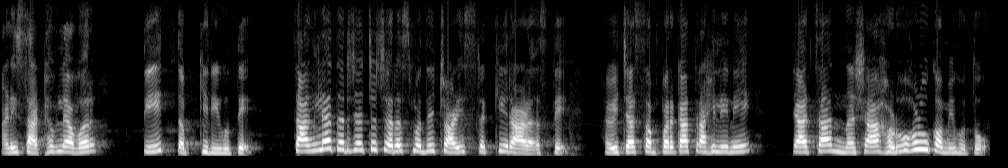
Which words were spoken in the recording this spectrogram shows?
आणि साठवल्यावर ते तपकिरी होते. चांगल्या दर्जाच्या चरसमध्ये चाळीस टक्के राळ असते. हवेच्या संपर्कात राहिल्याने त्याचा नशा हळूहळू कमी होतो.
